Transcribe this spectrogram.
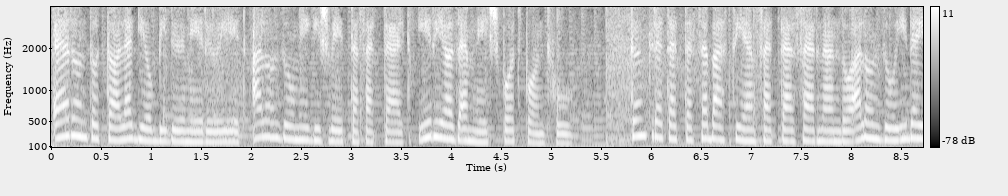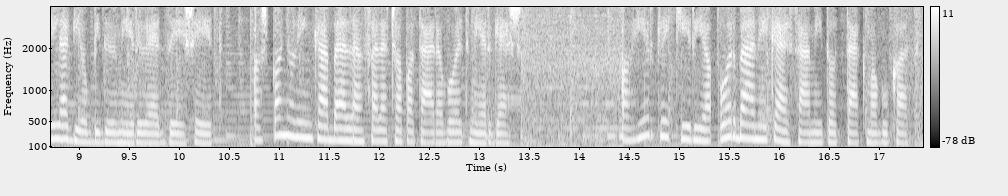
Elrontotta a legjobb időmérőjét, Alonso mégis védte Fettelt, írja az m4sport.hu. Tönkretette Sebastian Fettel Fernando Alonso idei legjobb időmérő edzését. A spanyol inkább ellenfele csapatára volt mérges. A hírklik írja, Orbánék elszámították magukat.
